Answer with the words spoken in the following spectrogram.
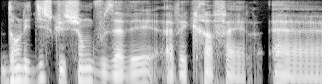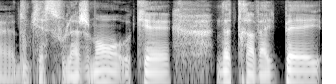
dans les discussions que vous avez avec Raphaël, euh, donc il y a soulagement, ok, notre travail paye,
